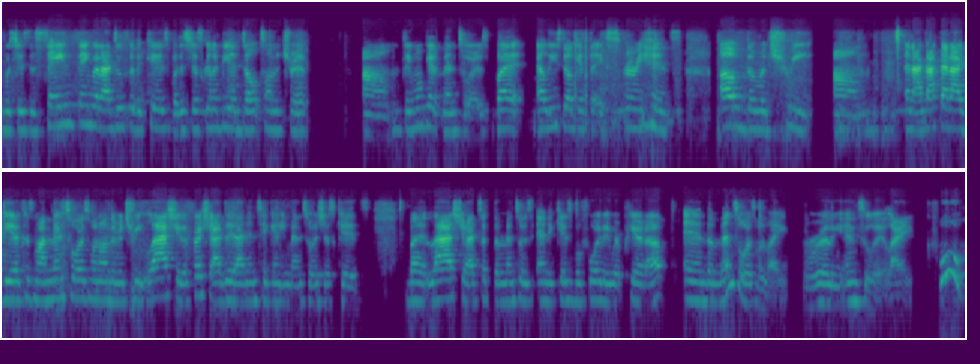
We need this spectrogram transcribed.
which is the same thing that I do for the kids, but it's just going to be adults on the trip. Um, they won't get mentors, but at least they'll get the experience of the retreat. Um, and I got that idea because my mentors went on the retreat last year. The first year I did, I didn't take any mentors, just kids. But last year I took the mentors and the kids before they were paired up, and the mentors were like, really into it, like, whoo,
